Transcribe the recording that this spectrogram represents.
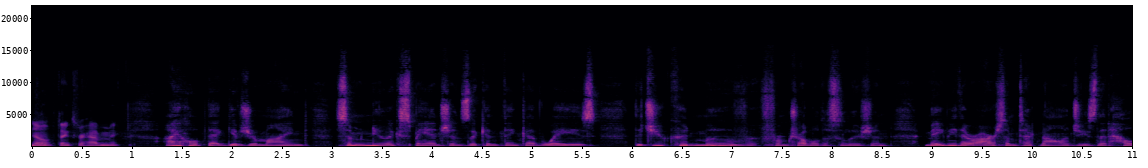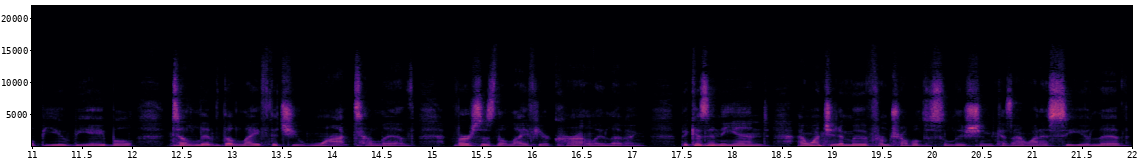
No, thanks for having me. I hope that gives your mind some new expansions that can think of ways that you could move from trouble to solution. Maybe there are some technologies that help you be able to live the life that you want to live versus the life you're currently living. Because in the end, I want you to move from trouble to solution because I want to see you live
